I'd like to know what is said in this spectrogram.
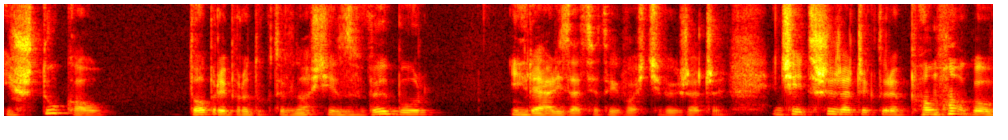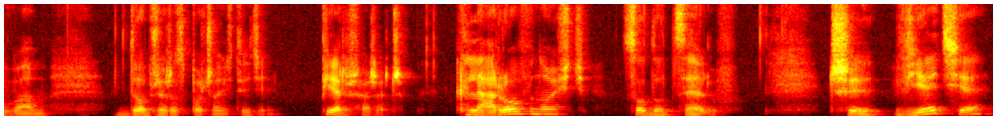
I sztuką dobrej produktywności jest wybór i realizacja tych właściwych rzeczy. I dzisiaj trzy rzeczy, które pomogą Wam dobrze rozpocząć tydzień. Pierwsza rzecz. Klarowność co do celów. Czy wiecie,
